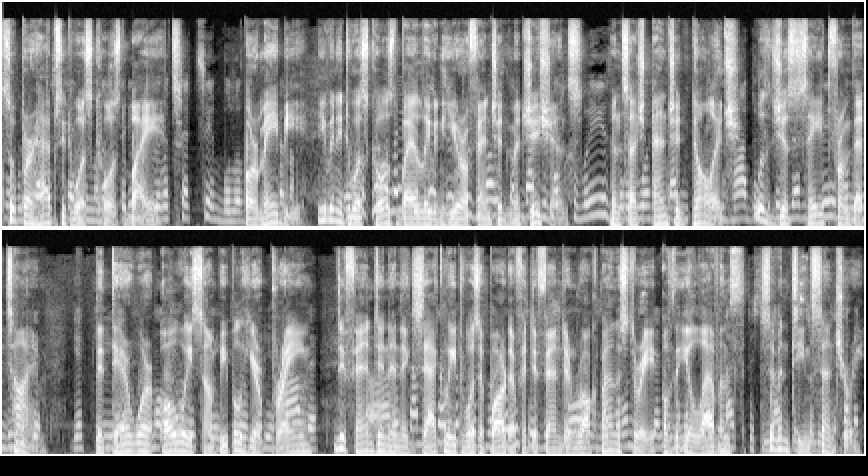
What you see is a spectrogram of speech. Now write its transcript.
so perhaps it was caused by it. Or maybe even it was caused by a living here of ancient magicians, and such ancient knowledge was just saved from that time, that there were always some people here praying, defending, and exactly it was a part of a defending rock monastery of the 11th 16th, 17th century,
